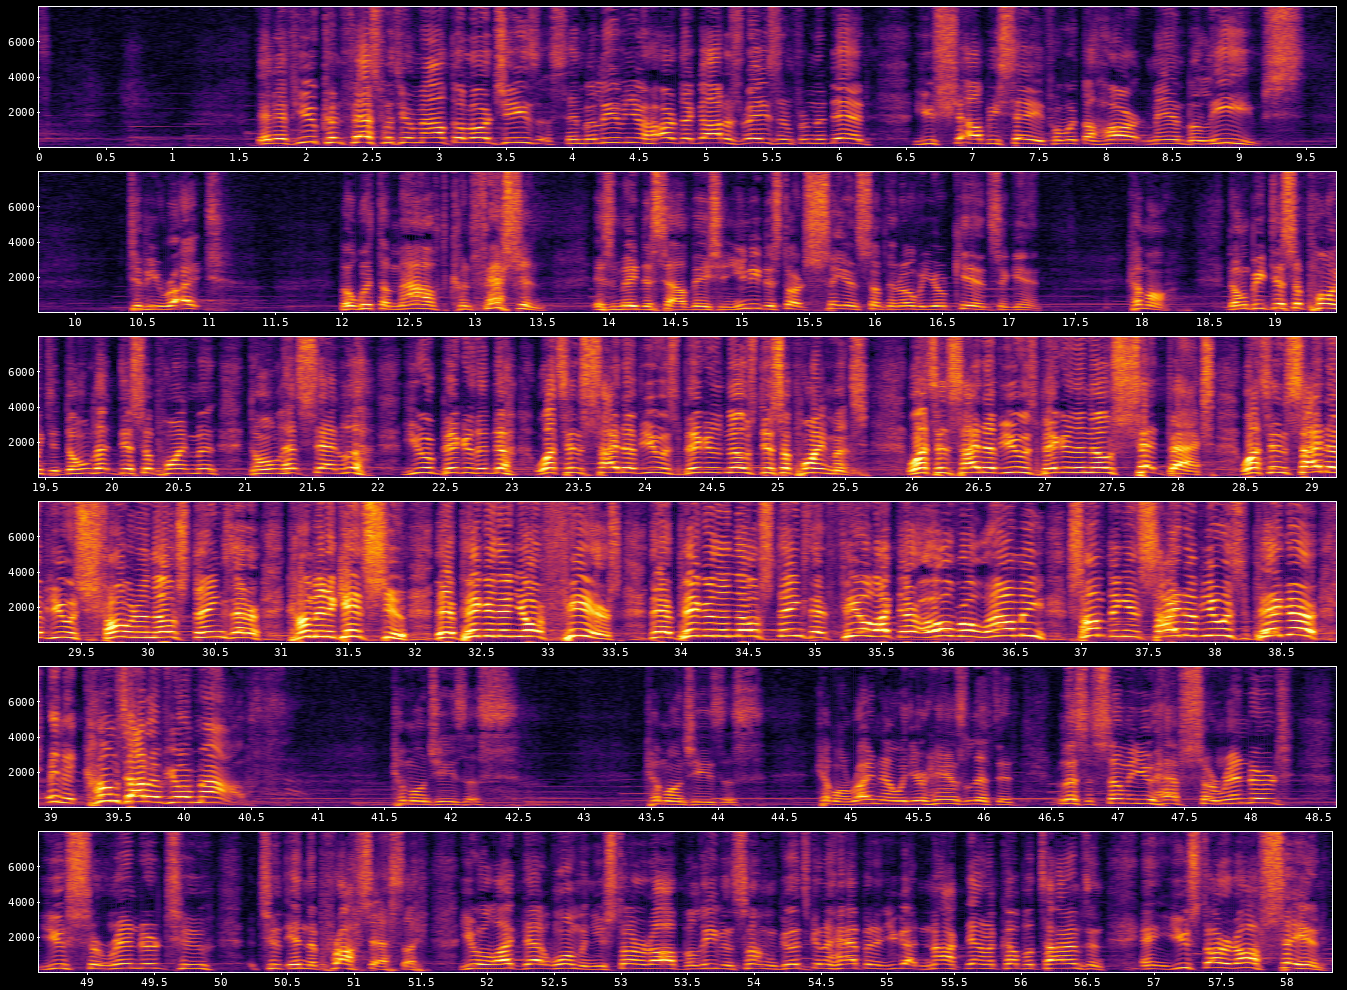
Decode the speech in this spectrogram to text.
That if you confess with your mouth the Lord Jesus and believe in your heart that God has raised him from the dead, you shall be saved. For with the heart, man believes to be right. But with the mouth, confession is made to salvation. You need to start saying something over your kids again. Come on. Don't be disappointed. Don't let disappointment, don't let sad. Look, you're bigger than the, what's inside of you is bigger than those disappointments. What's inside of you is bigger than those setbacks. What's inside of you is stronger than those things that are coming against you. They're bigger than your fears. They're bigger than those things that feel like they're overwhelming. Something inside of you is bigger and it comes out of your mouth. Come on, Jesus. Come on, Jesus. Come on, right now with your hands lifted. Listen, some of you have surrendered you surrendered to, to in the process. Like you were like that woman. You started off believing something good's gonna happen, and you got knocked down a couple times, and, and you started off saying,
